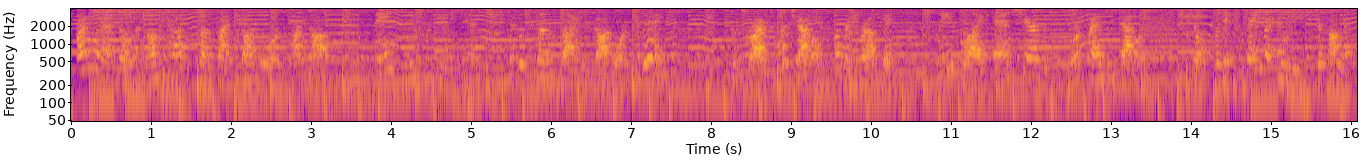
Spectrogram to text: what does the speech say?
I'm Lynette Nolan on behalf of sunsigns.org signing off. Thank you for tuning in. Visit sunsigns.org today. Subscribe to our channel for regular updates. Please like and share this with your friends and family. Don't forget to favorite and leave us your comments.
